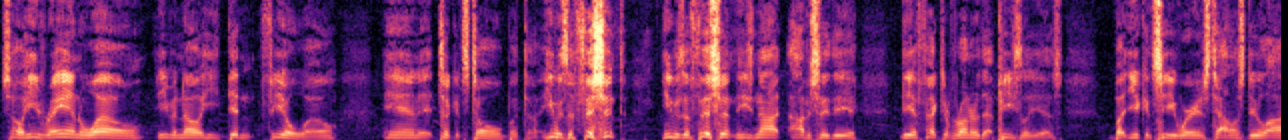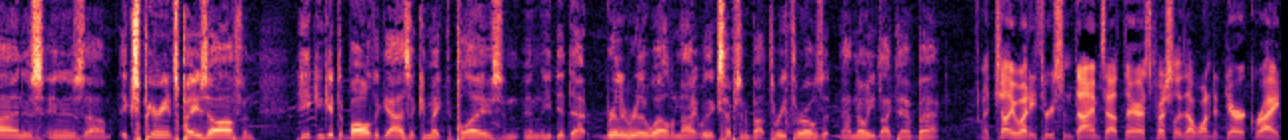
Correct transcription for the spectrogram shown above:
So he ran well, even though he didn't feel well, and it took its toll. But uh, he was efficient. He was efficient. He's not obviously the the effective runner that Peasley is, but you can see where his talents do lie, and his and his um, experience pays off. And he can get the ball to the guys that can make the plays, and, and he did that really, really well tonight, with the exception of about three throws that I know he'd like to have back. I tell you what, he threw some dimes out there, especially that one to Derek Wright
